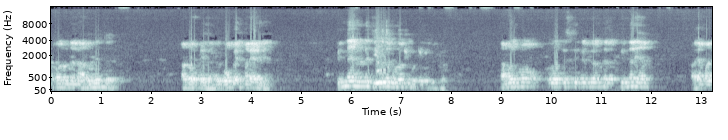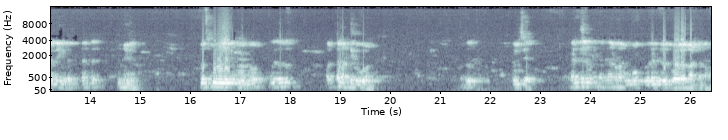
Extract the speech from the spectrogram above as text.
അപ്പൊ അവരോട് നല്ല അറിഞ്ഞിട്ട് അഡോപ്റ്റ് ചെയ്താണ് ബോംബെ മലയാളിയാണ്. പിന്നെ ഇവരുടെ ജീവിതം മുഴുവൻ ഈ കുട്ടിക്ക് കിട്ടും നമ്മളിപ്പോ ഒരു ഓട്ടിസ്റ്റിക് ഇന്നലെ ഞാൻ പറയാൻ പാടില്ലെങ്കിലും രണ്ട് കുഞ്ഞുങ്ങൾ സ്കൂളിലേക്ക് പോകുമ്പോൾ ഒരു ഒറ്റ വണ്ടി പോവാണ്. ഒരു വീൽചെയർ. രണ്ടുപേരും മൂക്ക് രണ്ടുപേർ ബോധോ കാട്ടണം.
